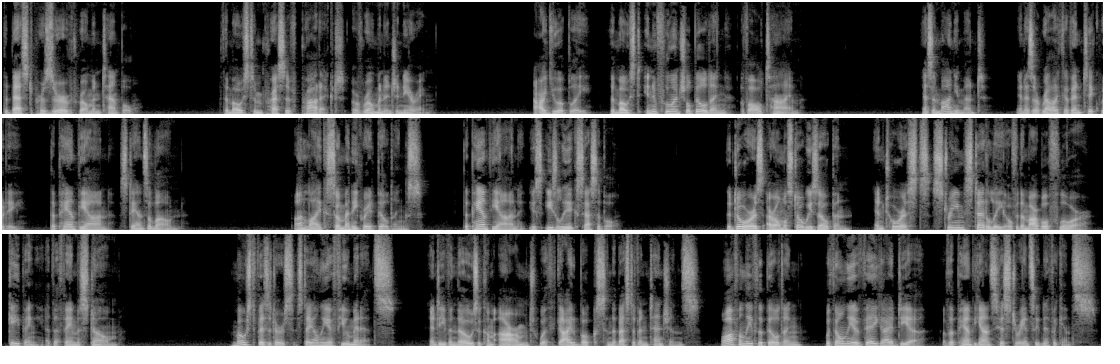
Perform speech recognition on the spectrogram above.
the best preserved Roman temple, the most impressive product of Roman engineering, arguably the most influential building of all time. As a monument and as a relic of antiquity, the Pantheon stands alone. Unlike so many great buildings, the Pantheon is easily accessible. The doors are almost always open, and tourists stream steadily over the marble floor, gaping at the famous dome. Most visitors stay only a few minutes, and even those who come armed with guidebooks and the best of intentions often leave the building with only a vague idea of the Pantheon's history and significance.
